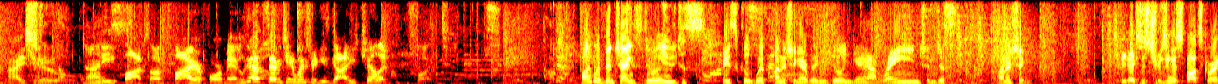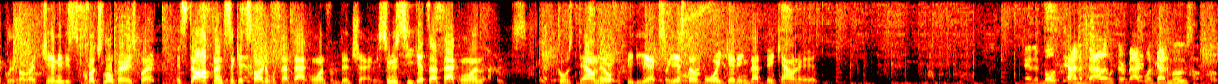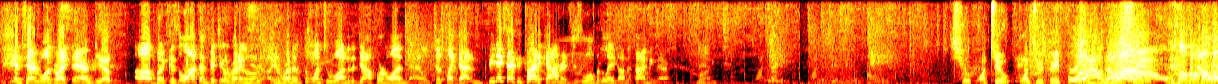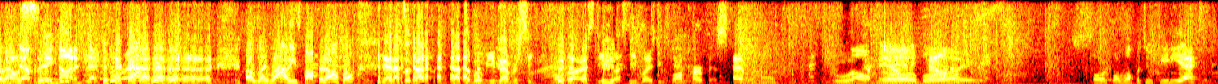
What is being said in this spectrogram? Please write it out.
Nice. D nice. Fox on fire for man. Look at that 17 win streak he's got. He's chilling. Fight. I like what Binchang's doing. He's just basically whip punishing everything he's doing, getting out range and just punishing. Phoenix is choosing his spots correctly though, right? Getting these clutch low berries, but it's the offense that gets started with that back one from Binchang. As soon as he gets that back one, it goes downhill for PhiDX, so he has to avoid getting that big counter hit. And they're both kind of battling with their back one kind of moves. there it was right there. Yep. Uh, but because a lot of time Bitchy will run it, he'll run it with the one two one to the down forward one, and just like that. And Phoenix actually tried to counter it, just a little bit late on the timing there. One, two, one, two, three, four. Wow, that was sick. That Oh, was that was definitely sick. not intentional, right? I was like, wow, he's popping off, huh? Yeah, that's a that, that's a move you never see uh, Steve, uh, Steve players do on purpose ever. Ooh, Oh that- man, Oh the boy. Sword for one two PhiDX.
